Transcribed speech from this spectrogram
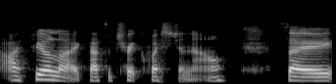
I feel like that's a trick question now. So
